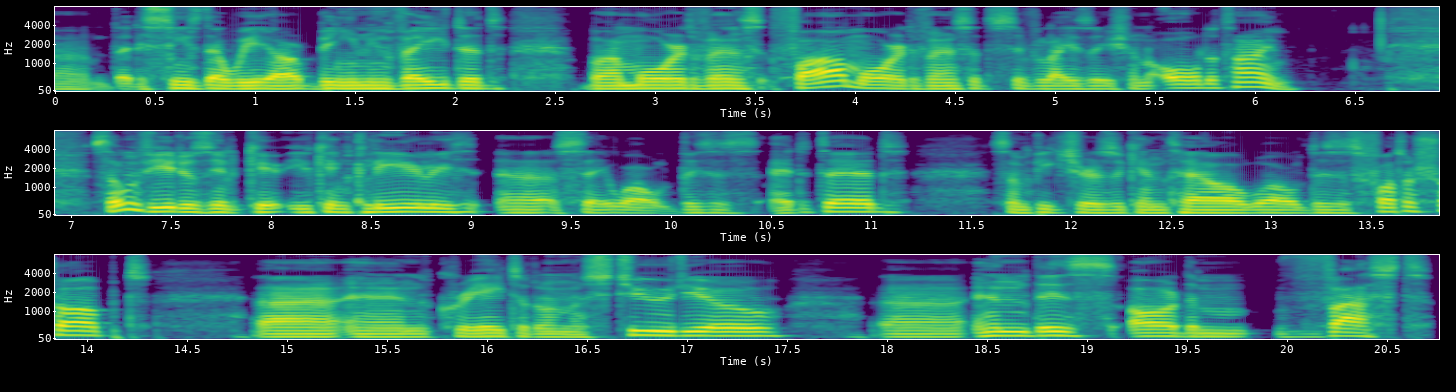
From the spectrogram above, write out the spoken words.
um, that it seems that we are being invaded by more advanced, far more advanced civilization all the time. Some videos you can clearly uh, say, well, this is edited. Some pictures you can tell, well, this is photoshopped uh, and created on a studio. Uh, and these are the vast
